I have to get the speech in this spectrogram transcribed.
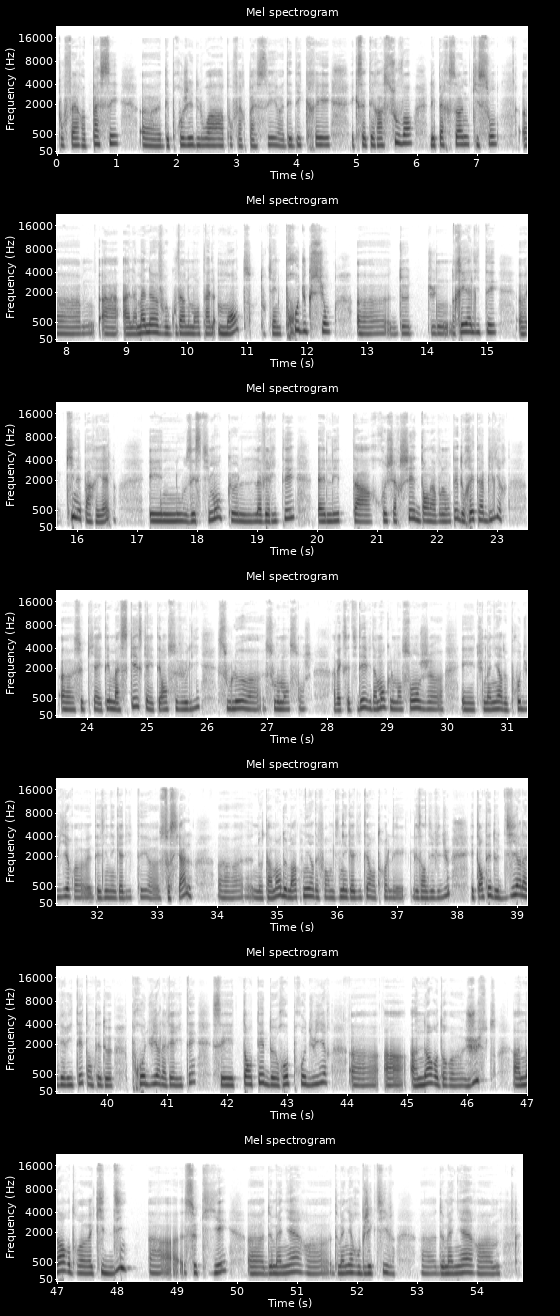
pour faire passer des projets de loi, pour faire passer des décrets, etc., souvent les personnes qui sont à, à, la manœuvre gouvernementale mentent, donc il y a une production d'une réalité qui n'est pas réelle. Et nous estimons que la vérité, elle est à rechercher dans la volonté de rétablir euh, ce qui a été masqué, ce qui a été enseveli sous le, euh, sous le mensonge. Avec cette idée évidemment que le mensonge euh, est une manière de produire des inégalités sociales, notamment de maintenir des formes d'inégalité entre les, les, individus et tenter de dire la vérité, tenter de produire la vérité, c'est tenter de reproduire un, un, ordre juste, un ordre qui dit ce qui est de manière de manière objective. De manière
